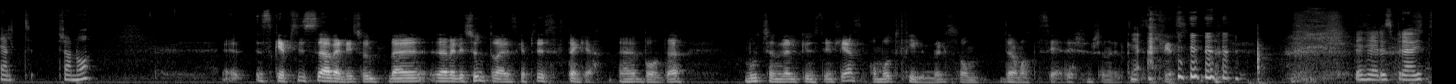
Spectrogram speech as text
helt fra nå. Eh, Skepsis er veldig sunt. Det er, det er veldig sunt å være skeptisk, tenker jeg. Eh, både mot generell kunstig intelligens og mot filmer som dramatiserer generell kunstig intelligens. Det høres bra ut.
